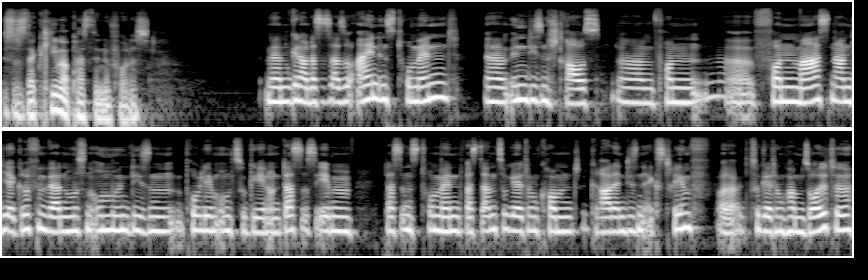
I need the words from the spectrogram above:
Ist das der Klimapass, den du forderst? Ähm, genau, das ist also ein Instrument äh, in diesem Strauß äh, von, äh, von Maßnahmen, die ergriffen werden müssen, um mit diesem Problem umzugehen. Und das ist eben das Instrument, was dann zur Geltung kommt, gerade in diesen Extrem oder zur Geltung kommen sollte,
